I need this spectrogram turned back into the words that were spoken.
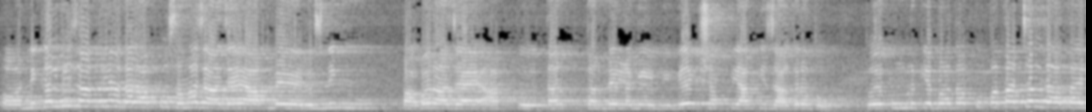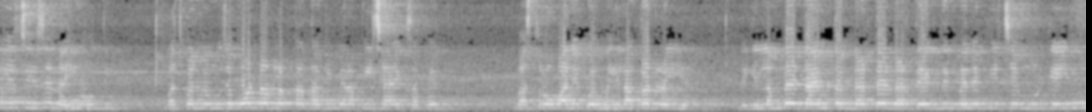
और निकल भी जाते हैं, अगर आपको समझ आ जाए, आप में रीजनिंग पावर आ जाए, आप तर्क करने लगे, विवेक शक्ति आपकी जागृत हो तो एक उम्र के बाद आपको पता चल जाता है कि ये चीज़ें नहीं होती। बचपन में मुझे बहुत डर लगता था कि मेरा पीछे एक सफ़ेद वस्त्रों वाली कोई महिला कर रही है। लेकिन लंबे टाइम तक डरते डरते एक दिन मैंने पीछे मुड़ के यूँ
